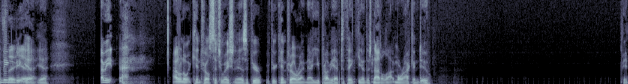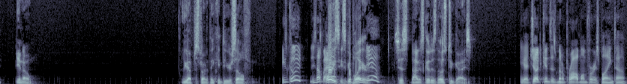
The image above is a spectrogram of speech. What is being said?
ding gets ding, the, yeah. Yeah, yeah. I mean, I don't know what Kentrell's situation is. If you're if you're Kentrell right now, you probably have to think. You know, there's not a lot more I can do. It, you know, you have to start thinking to yourself, He's good. He's not bad. "Oh, he's, he's a good player. yeah, He's just not as good as those two guys." yeah. Judkins has been a problem for his playing time.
